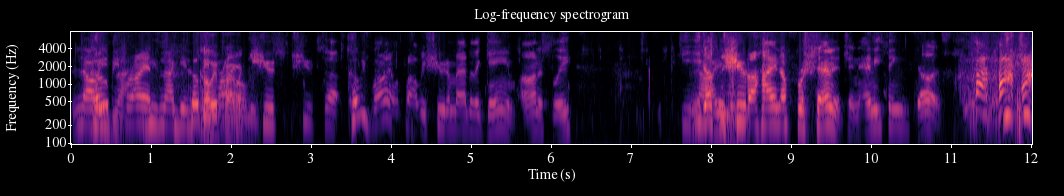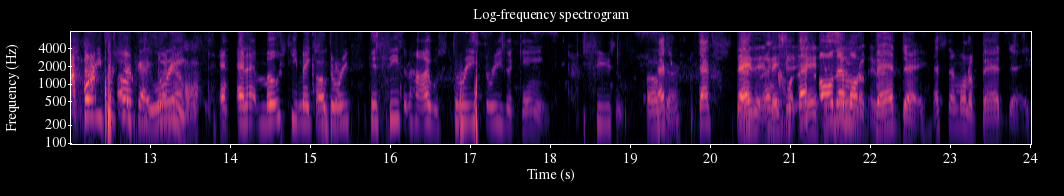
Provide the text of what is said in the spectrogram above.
no, Kobe he's not. Bryant- He's not getting Kobe, Kobe Bryant probably- shoots shoots up. Kobe Bryant would probably shoot him out of the game. Honestly, he, he No, doesn't he shoot a high enough percentage in anything he does. He shoots thirty percent okay, from three, whatever. and and at most he makes Okay. three. His season high was three threes a game. Season. Okay. That's that's that's, they and should- they that's all them on a bad day. That's them on a bad day.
